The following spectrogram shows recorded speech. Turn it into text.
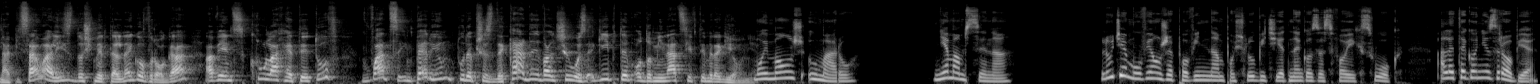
Napisała list do śmiertelnego wroga, a więc króla Hetytów, władcy imperium, które przez dekady walczyło z Egiptem o dominację w tym regionie. Mój mąż umarł. Nie mam syna. Ludzie mówią, że powinnam poślubić jednego ze swoich sług, ale tego nie zrobię.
